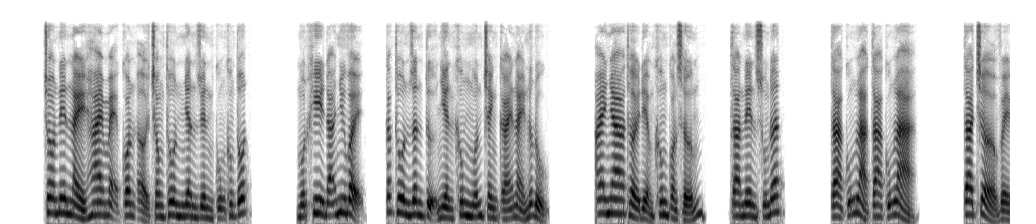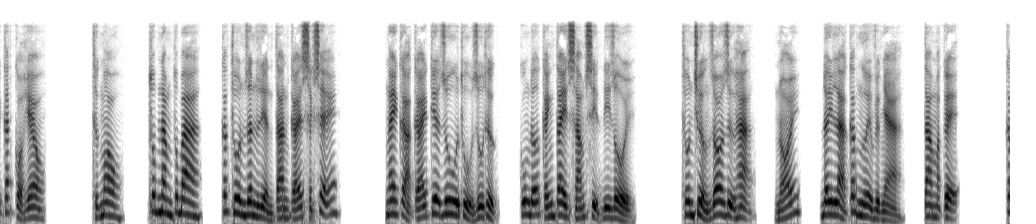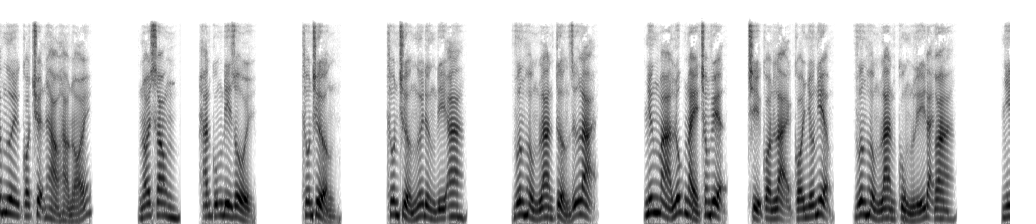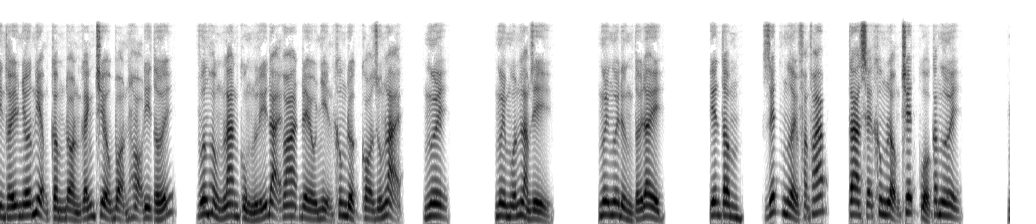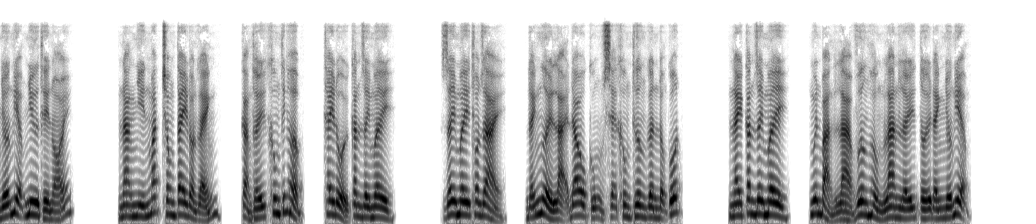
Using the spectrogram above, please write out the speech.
Cho nên này hai mẹ con ở trong thôn nhân duyên cũng không tốt. Một khi đã như vậy, các thôn dân tự nhiên không muốn tranh cái này nước đủ. Ai nha thời điểm không còn sớm, ta nên xuống đất. Ta cũng là ta cũng là. Ta trở về cắt cỏ heo. Thức mau, top 5 top 3, các thôn dân liền tan cái sạch sẽ. Ngay cả cái kia du thủ du thực, cũng đỡ cánh tay xám xịt đi rồi. Thôn trưởng do dự hạ, nói, đây là các ngươi việc nhà, ta mặc kệ. Các ngươi có chuyện hảo hảo nói. Nói xong, hắn cũng đi rồi. Thôn trưởng. Thôn trưởng ngươi đừng đi a. Vương Hồng Lan tưởng giữ lại. Nhưng mà lúc này trong viện, chỉ còn lại có nhớ niệm, Vương Hồng Lan cùng Lý Đại Hoa. Nhìn thấy nhớ niệm cầm đòn gánh chiều bọn họ đi tới, Vương Hồng Lan cùng Lý Đại Hoa đều nhịn không được co rúm lại, ngươi, ngươi muốn làm gì? Ngươi ngươi đừng tới đây. Yên tâm, giết người phạm pháp, ta sẽ không lộng chết của các ngươi. Nhớ niệm như thế nói. Nàng nhìn mắt trong tay đòn gánh, cảm thấy không thích hợp, thay đổi căn dây mây. Dây mây thon dài, đánh người lại đau cũng sẽ không thương gân động cốt. Này căn dây mây, nguyên bản là Vương Hồng Lan lấy tới đánh nhớ nghiệm.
